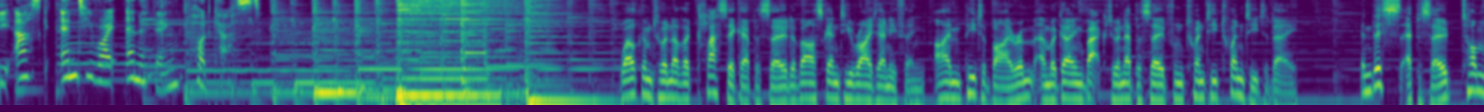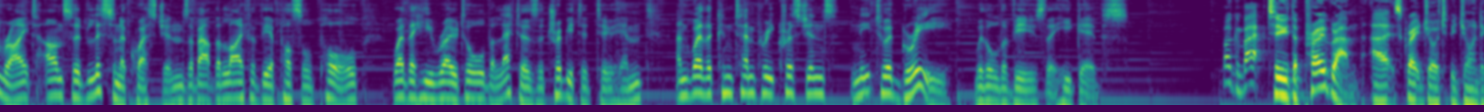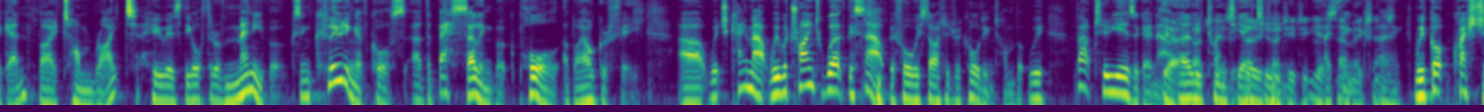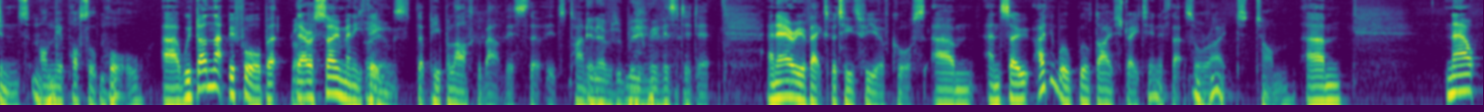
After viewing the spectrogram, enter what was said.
The Ask NT Wright Anything podcast. Welcome to another classic episode of Ask NT Wright Anything. I'm Peter Byram, and we're going back to an episode from 2020 today. In this episode, Tom Wright answered listener questions about the life of the Apostle Paul, whether he wrote all the letters attributed to him, and whether contemporary Christians need to agree with all the views that he gives. Welcome back to the programme. Uh, it's a great joy to be joined again by Tom Wright, who is the author of many books, including, of course, uh, the best selling book, Paul, a Biography, uh, which came out. We were trying to work this out before we started recording, Tom, but we about two years ago now, yeah, early 2018. Early 2018. Yes, I think, that makes sense. We've got questions mm-hmm. on the Apostle mm-hmm. Paul. Uh, we've done that before, but right. there are so many things oh, yeah. that people ask about this that it's time we, we revisited it. An area of expertise for you, of course. Um, and so I think we'll, we'll dive straight in if that's mm-hmm. all right, Tom. Um, now,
